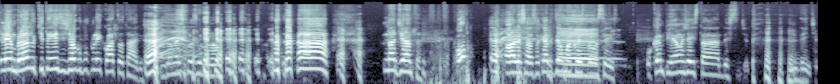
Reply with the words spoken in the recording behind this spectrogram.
lembrando que tem esse jogo pro Play 4, otário. Então não é exclusivo, não. não adianta. Opa, Olha só, só quero dizer uma coisa pra vocês. O campeão já está decidido. Entendi.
